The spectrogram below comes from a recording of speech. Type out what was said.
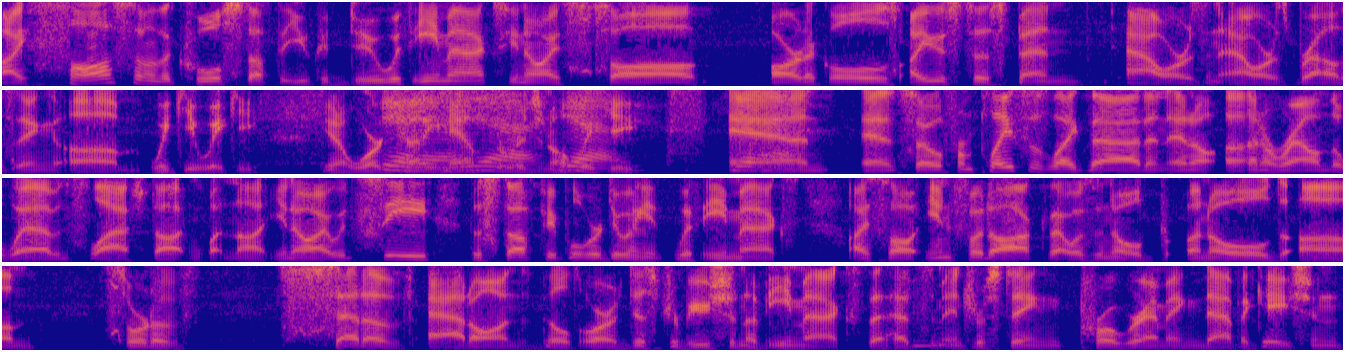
I saw some of the cool stuff that you could do with Emacs. You know, I saw articles. I used to spend hours and hours browsing um, WikiWiki, you know, Ward yeah, Cunningham's yeah, original yeah, wiki. And and so from places like that and, and, and around the web and Slashdot and whatnot, you know, I would see the stuff people were doing with Emacs. I saw InfoDock, that was an old an old um, sort of set of add-ons built or a distribution of Emacs that had some mm-hmm. interesting programming navigation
